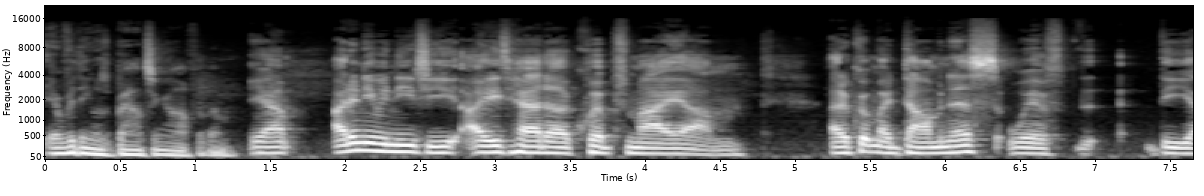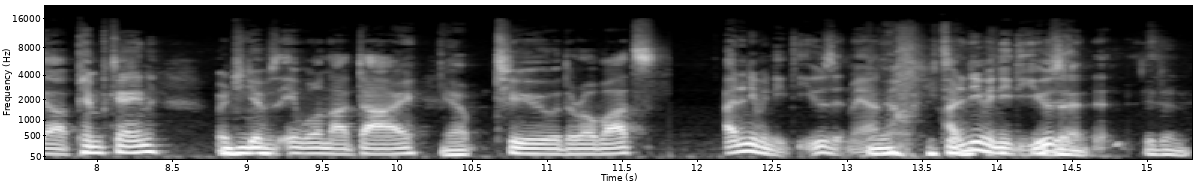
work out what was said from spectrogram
everything was bouncing off of them. Yeah, I didn't even need to. I had equipped my um, I had equipped my Dominus with the, the uh, Pimp Cane, which gives it will not die Yep. to the robots. I didn't even need to use it, man. No, you I didn't didn't. even need to use didn't. it. You didn't.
